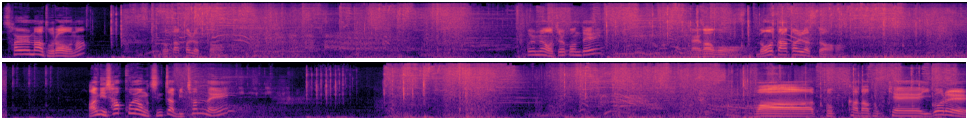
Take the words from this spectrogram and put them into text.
설마 돌아오나? 너 딱 걸렸어 끌면 어쩔 건데? 잘 가고. 너 딱 걸렸어. 아니 샤코 형 진짜 미쳤네? 와 독하다 독해. 이거를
